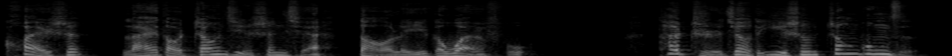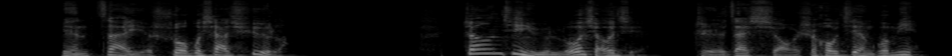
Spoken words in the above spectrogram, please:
快身来到张晋身前，道了一个万福。他只叫的一声“张公子”，便再也说不下去了。张晋与罗小姐只在小时候见过面，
